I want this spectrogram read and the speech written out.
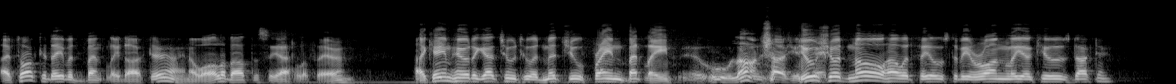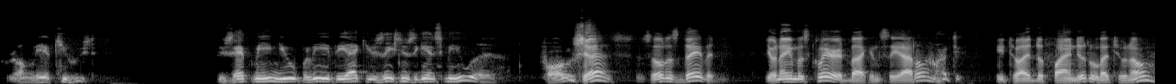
I've talked to David Bentley, Doctor. I know all about the Seattle affair. I came here to get you to admit you framed Bentley. Uh, hold on, Sergeant. You That- should know how it feels to be wrongly accused, Doctor. Wrongly accused? Does that mean you believe the accusations against me were false? Yes, so does David. Your name was cleared back in Seattle. What? He tried to find you to let you know.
